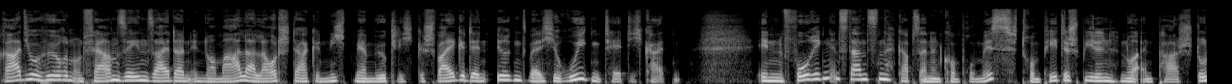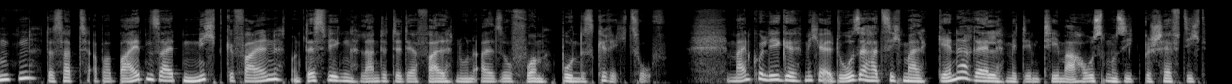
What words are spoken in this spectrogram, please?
Radio hören und Fernsehen sei dann in normaler Lautstärke nicht mehr möglich, geschweige denn irgendwelche ruhigen Tätigkeiten. In vorigen Instanzen gab es einen Kompromiss, Trompete spielen nur ein paar Stunden, das hat aber beiden Seiten nicht gefallen und deswegen landete der Fall nun also vorm Bundesgerichtshof. Mein Kollege Michael Dose hat sich mal generell mit dem Thema Hausmusik beschäftigt,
